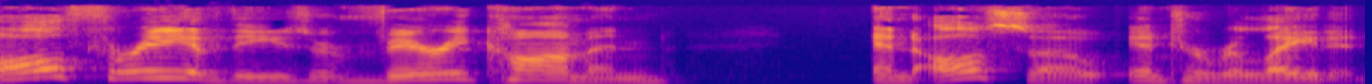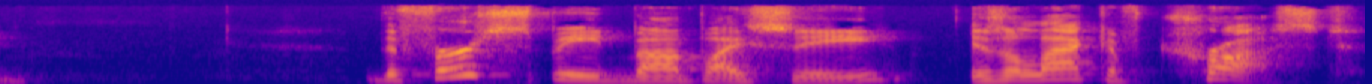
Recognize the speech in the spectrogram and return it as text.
All three of these are very common and also interrelated. The first speed bump I see is a lack of trust,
